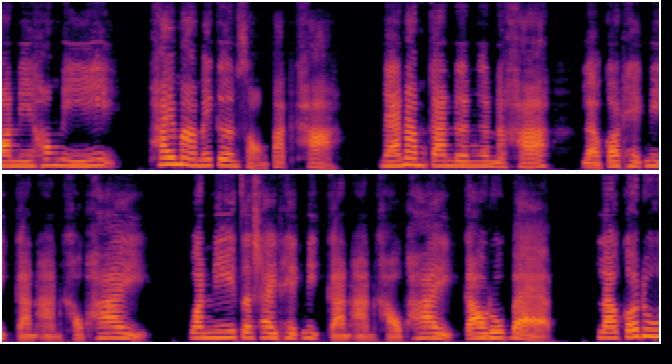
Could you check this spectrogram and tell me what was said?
ตอนนี้ห้องนี้ไพ่มาไม่เกินสองตัดค่ะ แนะนำการเดินเงินนะคะ แล้วก็เทคนิคการอ่านเขาไพ่ วันนี้จะใช้เทคนิคการอ่านเขาไพ่9รูปแบบ แล้วก็ดู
